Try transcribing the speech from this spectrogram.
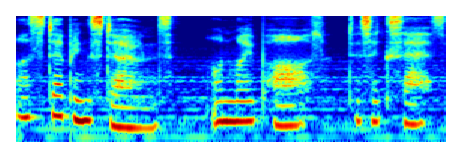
are stepping stones on my path to success.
